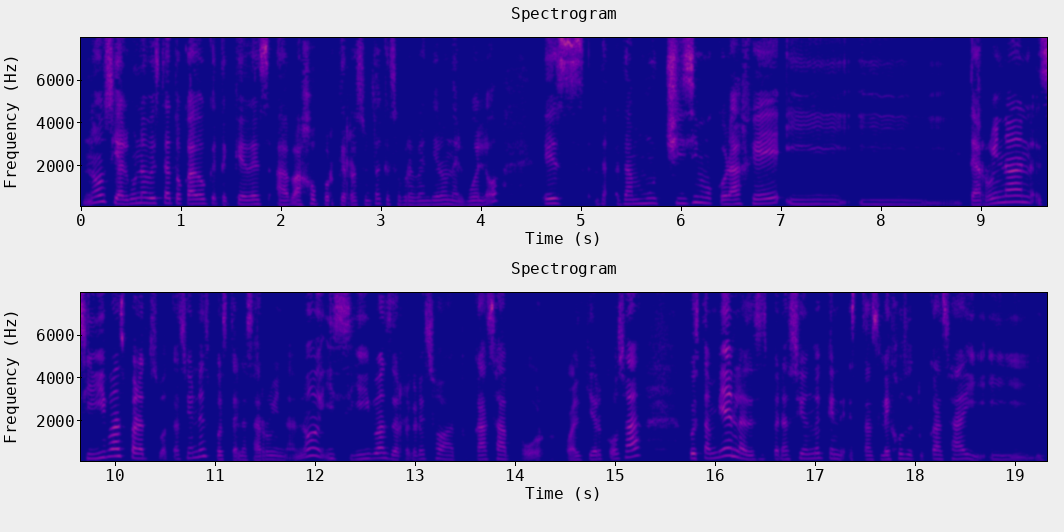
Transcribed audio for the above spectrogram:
¿no? Si alguna vez te ha tocado que te quedes abajo porque resulta que sobrevendieron el vuelo, es da, muchísimo coraje y, te arruinan. Si ibas para tus vacaciones, pues te las arruinan, ¿no? Y si ibas de regreso a tu casa por cualquier cosa, pues también la desesperación de que estás lejos de tu casa y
